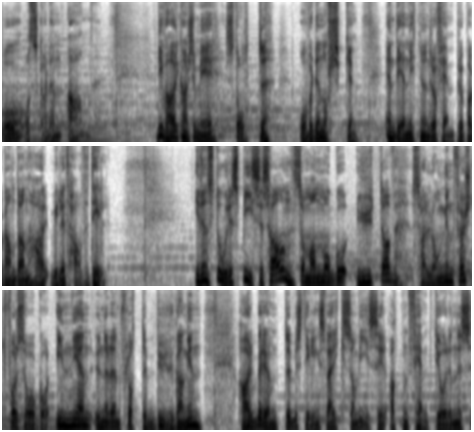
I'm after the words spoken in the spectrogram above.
og Oskar den annen. De var kanskje mer stolte over det norske enn det 1905-propagandaen har villet ha det til. I den store spisesalen, som man må gå ut av salongen først, for så å gå inn igjen under den flotte buegangen, har berømte bestillingsverk som viser 1850-årenes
